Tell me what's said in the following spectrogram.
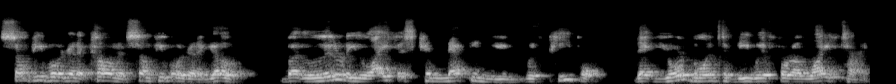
Some people are going to come and some people are going to go, but literally life is connecting you with people that you're going to be with for a lifetime.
